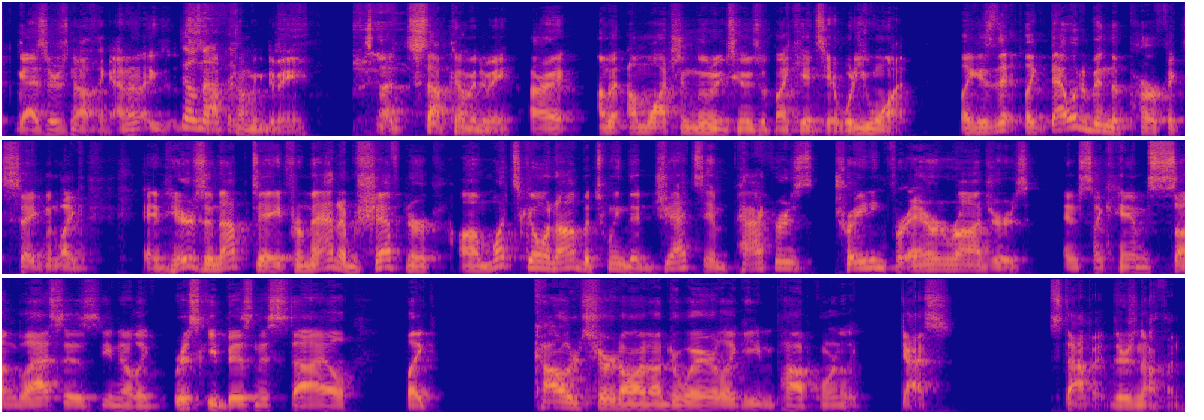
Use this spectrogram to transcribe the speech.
guys, there's nothing. I don't Still stop nothing. coming to me. Stop, stop coming to me. All right. I'm I'm watching Looney Tunes with my kids here. What do you want? Like, is that like that would have been the perfect segment? Like, and here's an update from Adam Schefter on what's going on between the Jets and Packers trading for Aaron Rodgers. And it's like him, sunglasses, you know, like risky business style, like collared shirt on, underwear, like eating popcorn. Like, guys, stop it. There's nothing.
